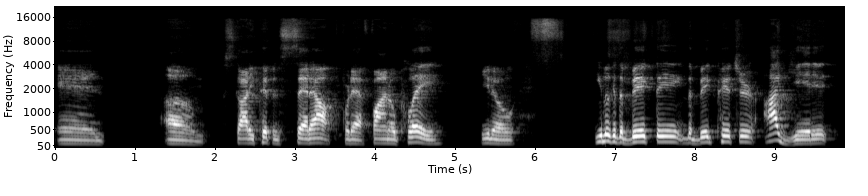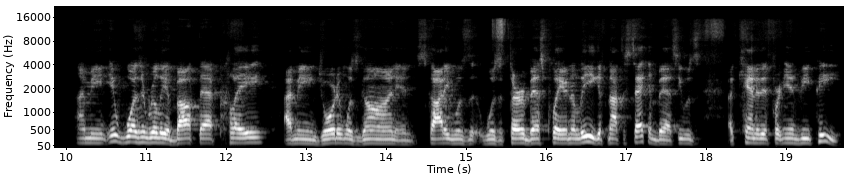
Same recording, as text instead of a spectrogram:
and um, Scottie Pippen set out for that final play. You know, you look at the big thing, the big picture. I get it. I mean, it wasn't really about that play. I mean, Jordan was gone, and Scottie was was the third best player in the league, if not the second best. He was a candidate for MVP.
